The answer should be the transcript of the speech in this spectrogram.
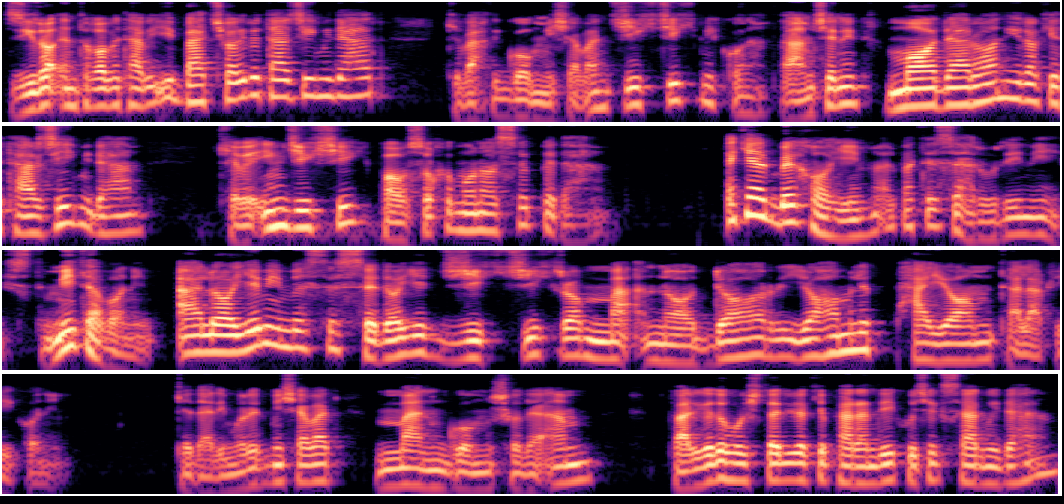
زیرا انتخاب طبیعی بچههایی را ترجیح می دهد که وقتی گم می شوند جیک جیک می کنند و همچنین مادرانی را که ترجیح می دهند که به این جیک جیک پاسخ مناسب بدهند. اگر بخواهیم البته ضروری نیست می توانیم علایمی مثل صدای جیک جیک را معنادار یا حامل پیام تلقی کنیم که در این مورد می شود من گم شده ام فریاد هشداری را که پرنده کوچک سر می‌دهم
